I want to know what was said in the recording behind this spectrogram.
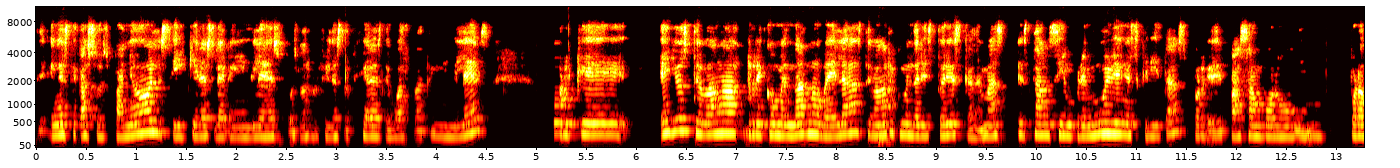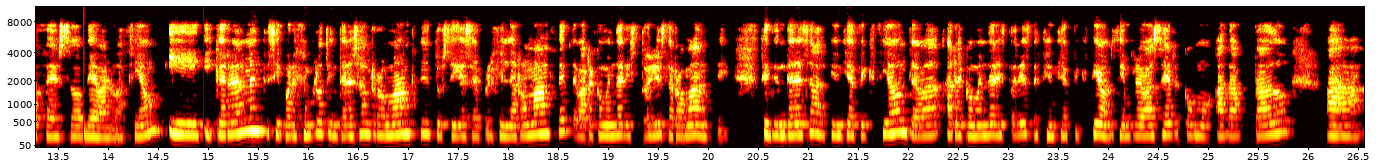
en este caso español, si quieres leer en inglés, pues los perfiles oficiales de WhatsApp en inglés, porque ellos te van a recomendar novelas, te van a recomendar historias que además están siempre muy bien escritas porque pasan por un proceso de evaluación y, que realmente si por ejemplo te interesa el romance, tú sigues el perfil de romance, te va a recomendar historias de romance. Si te interesa la ciencia ficción, te va a recomendar historias de ciencia ficción. Siempre va a ser como adaptado a,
